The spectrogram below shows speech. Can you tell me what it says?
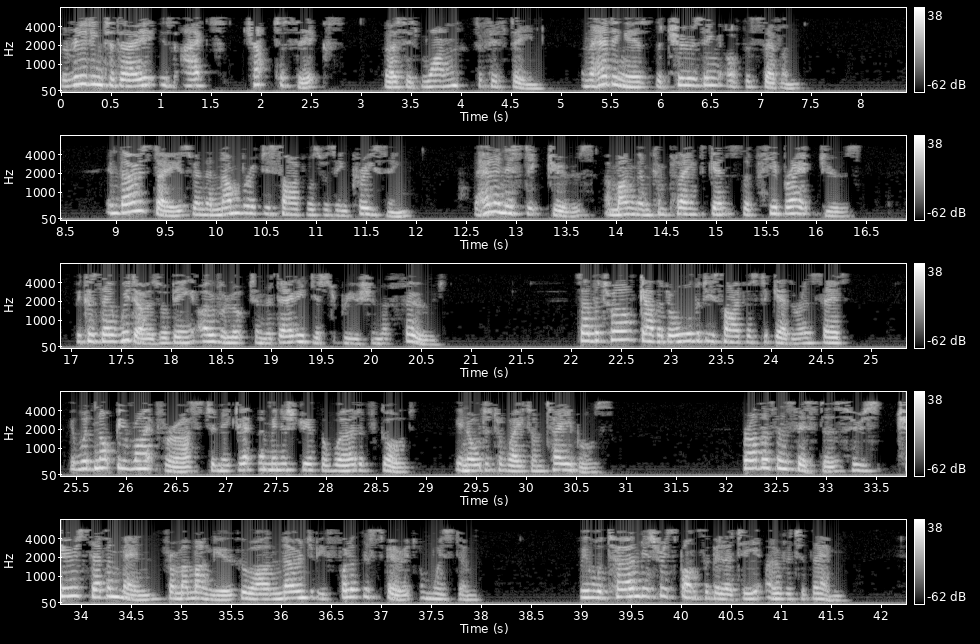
The reading today is Acts chapter 6, verses 1 to 15, and the heading is The Choosing of the Seven. In those days, when the number of disciples was increasing, the Hellenistic Jews among them complained against the Hebraic Jews because their widows were being overlooked in the daily distribution of food. So the twelve gathered all the disciples together and said, It would not be right for us to neglect the ministry of the word of God in order to wait on tables. Brothers and sisters, who choose seven men from among you who are known to be full of the Spirit and wisdom. We will turn this responsibility over to them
